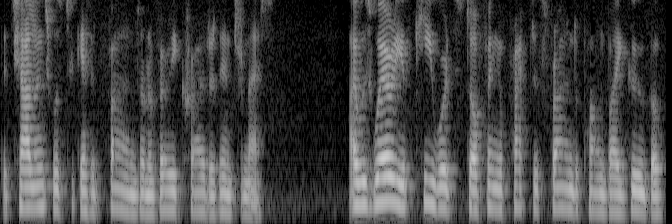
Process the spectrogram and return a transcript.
the challenge was to get it found on a very crowded internet. I was wary of keyword stuffing, a practice frowned upon by Google.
